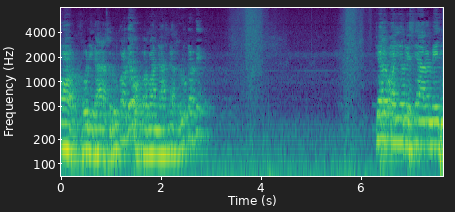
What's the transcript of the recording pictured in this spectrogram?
और होली गाना शुरू कर दो, भगवान नाचना शुरू कर दे। चलो आइयो रे श्याम मेरी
